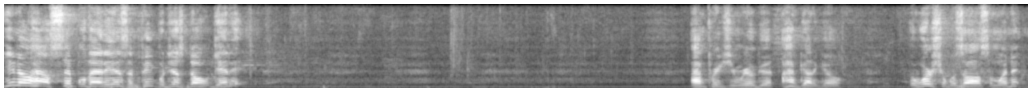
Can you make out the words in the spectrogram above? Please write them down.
You know how simple that is, and people just don't get it? I'm preaching real good. I've got to go. The worship was awesome, wasn't it?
